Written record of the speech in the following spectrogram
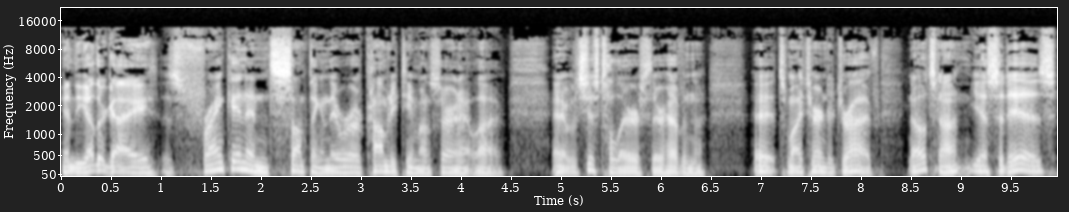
And the other guy, is Franken and something, and they were a comedy team on Saturday Night Live, and it was just hilarious. They're having the, hey, it's my turn to drive. No, it's not. Yes, it is.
